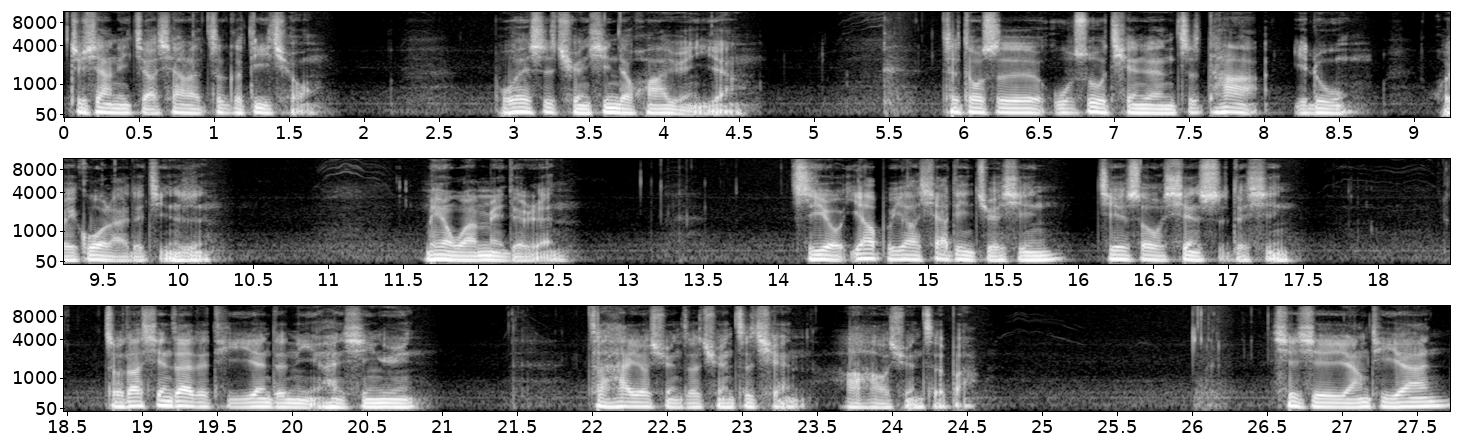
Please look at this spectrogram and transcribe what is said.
就像你脚下的这个地球，不会是全新的花园一样，这都是无数前人之踏一路回过来的今日。没有完美的人，只有要不要下定决心。接受现实的心，走到现在的体验的你很幸运，在还有选择权之前，好好选择吧。谢谢杨提安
